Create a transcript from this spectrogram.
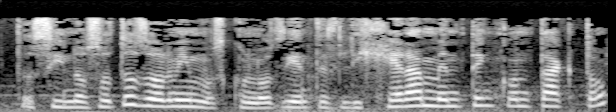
Entonces, si nosotros dormimos con los dientes ligeramente en contacto,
